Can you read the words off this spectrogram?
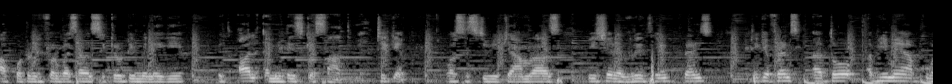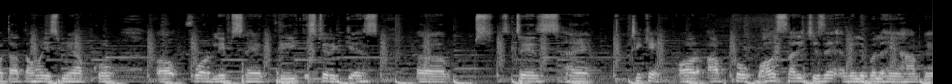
आपको 24 फोर बाई सेवन सिक्योरिटी मिलेगी विथ ऑल एमिनिटीज़ के साथ में। ठीक है, और C T cameras each and everything friends ठीक है फ्रेंड्स तो अभी मैं आपको बताता हूँ, इसमें आपको फोर लिफ्ट हैं थ्री स्टेयर स्टेयर्स हैं। ठीक है, और आपको बहुत सारी चीज़ें अवेलेबल हैं यहाँ पे।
